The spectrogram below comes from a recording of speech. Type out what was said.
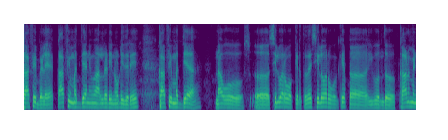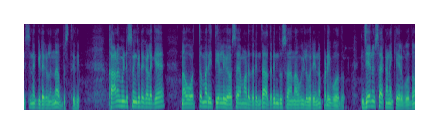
ಕಾಫಿ ಬೆಳೆ, ಕಾಫಿ ಮಧ್ಯ ನೀವು ಆಲ್ರೆಡಿ ನೋಡಿದಿರಿ. ಕಾಫಿ ಮಧ್ಯ ನಾವು ಸಿಲ್ವರ್ ಓಕ್ ಇರ್ತದೆ. ಸಿಲ್ವರ್ ಪ ಈ ಒಂದು ಕಾಳು ಮೆಣಸಿನ ಗಿಡಗಳನ್ನು ಹಬ್ಬಿಸ್ತೀವಿ. ಕಾಳು ಮೆಣಸಿನ ಗಿಡಗಳಿಗೆ ನಾವು ಉತ್ತಮ ರೀತಿಯಲ್ಲಿ ವ್ಯವಸಾಯ ಮಾಡೋದ್ರಿಂದ ಅದರಿಂದ ಸಹ ನಾವು ಇಳುವರಿಯನ್ನು ಪಡಿಬೋದು ಜೇನು ಸಾಕಾಣಿಕೆ ಇರ್ಬೋದು.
